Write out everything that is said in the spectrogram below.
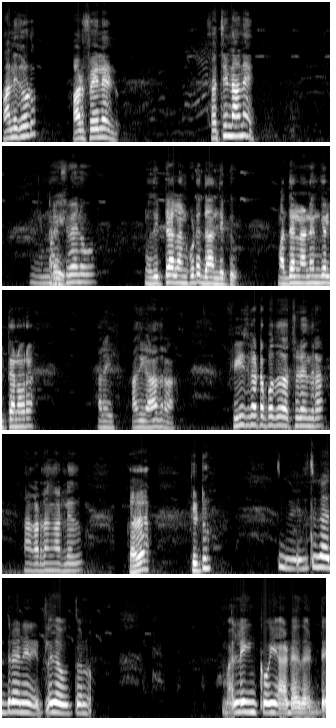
అని చూడు ఆడు ఫెయిల్ అయ్యిండు. సచ్చిండానే ఏం మంచివే నువ్వు. నువ్వు తిట్టాలనుకుంటే దాన్ని తిట్టు. మధ్యలో నన్ను ఎందుకు వెళ్తానవరా అరే అది కాదురా. ఫీజు కట్టకపోతే చచ్చుడేందిరా నాకు అర్థం కావట్లేదు. కదా? తిట్టు. తెలుసు కదరా నేను ఎట్లా చదువుతాను. మళ్ళీ ఇంకో ఏడాది అంటే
